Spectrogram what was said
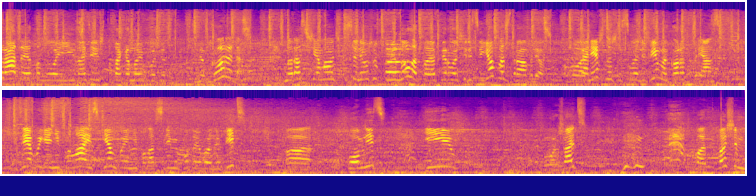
рада этому и надеюсь, что так оно и будет. Для города? Но раз уж я мамочку сегодня уже упомянула, то я в первую очередь ее поздравлю. Вот. Конечно же, свой любимый город Брянск. Где бы я ни была и с кем бы я ни была, все время буду его любить, э, помнить и уважать. Вот, в общем,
